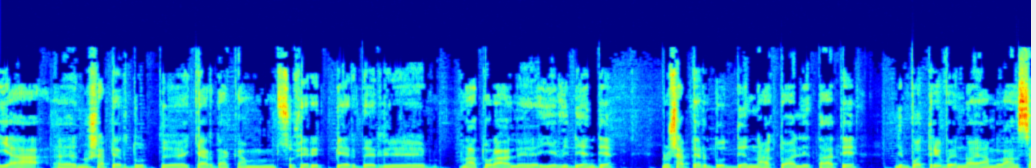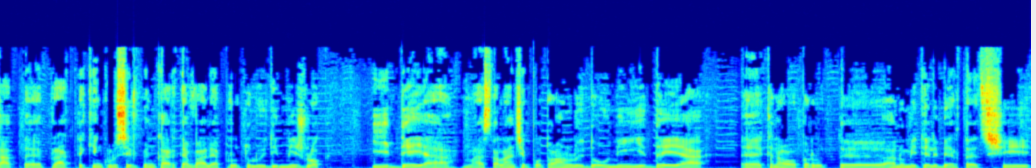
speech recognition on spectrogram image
ea nu și-a pierdut, chiar dacă am suferit pierderi naturale evidente, nu și-a pierdut din actualitate, din potrivă, noi am lansat, practic, inclusiv prin cartea Valea Prutului din mijloc, ideea, asta la începutul anului 2000, ideea când au apărut anumite libertăți și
